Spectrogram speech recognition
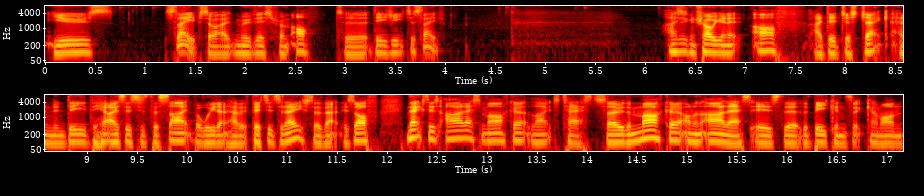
use slave. So I move this from off to DG to slave. ISIS control unit off. I did just check, and indeed the ISIS is the sight, but we don't have it fitted today, so that is off. Next is ILS marker light test. So the marker on an ILS is the, the beacons that come on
